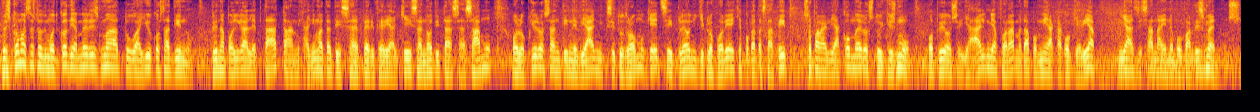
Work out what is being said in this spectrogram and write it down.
Βρισκόμαστε στο δημοτικό διαμέρισμα του Αγίου Κωνσταντίνου. Πριν από λίγα λεπτά, τα μηχανήματα της ε, Περιφερειακής Ενότητας ε, ΣΑΜΟΥ ολοκλήρωσαν την διάνοιξη του δρόμου και έτσι πλέον η κυκλοφορία έχει αποκατασταθεί στο παραλιακό μέρος του οικισμού, ο οποίος για άλλη μια φορά μετά από μια κακοκαιρία μοιάζει σαν να είναι βομβαρδισμένος.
